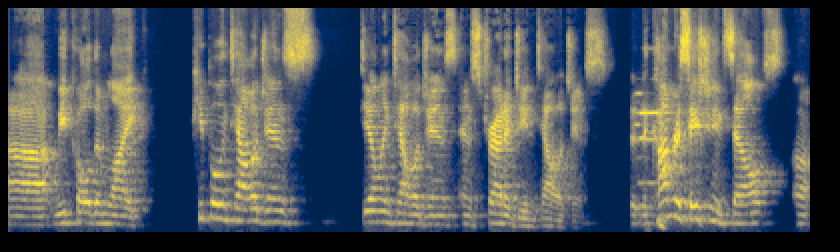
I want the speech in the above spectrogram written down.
Uh, we call them like people intelligence, deal intelligence, and strategy intelligence. The, the conversation itself uh,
